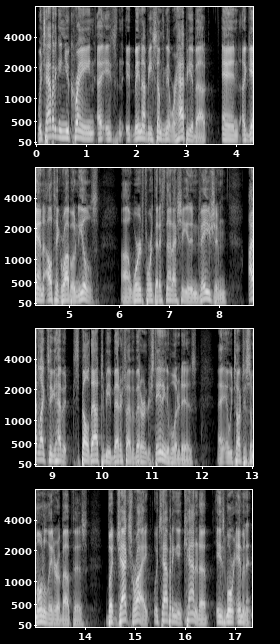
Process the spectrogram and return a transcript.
What's happening in Ukraine, uh, is, it may not be something that we're happy about. And again, I'll take Rob O'Neill's uh, word for it that it's not actually an invasion. I'd like to have it spelled out to me better so I have a better understanding of what it is. And we talked to Simona later about this. But Jack's right. What's happening in Canada is more imminent.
